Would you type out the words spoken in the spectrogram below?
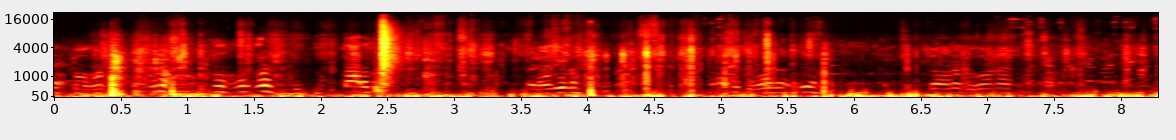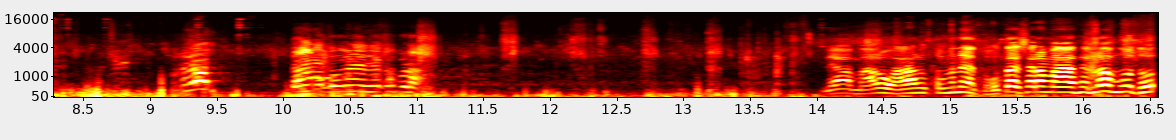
લે તો ધો. તો ધો તારે ધો અરે અરે તારે ધોવાનો તારે ધોવાનો તારે ધોવાના છે કપડા. લે મારો હાલ તમને ધોતા શરમ આવે છે. લો મો ધો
